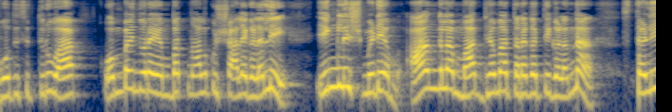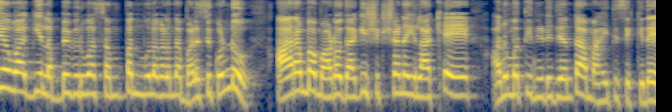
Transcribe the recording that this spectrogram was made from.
ಬೋಧಿಸುತ್ತಿರುವ ಒಂಬೈನೂರ ಎಂಬತ್ನಾಲ್ಕು ಶಾಲೆಗಳಲ್ಲಿ ಇಂಗ್ಲಿಷ್ ಮೀಡಿಯಂ, ಆಂಗ್ಲ ಮಾಧ್ಯಮ ತರಗತಿಗಳನ್ನು ಸ್ಥಳೀಯವಾಗಿ ಲಭ್ಯವಿರುವ ಸಂಪನ್ಮೂಲಗಳನ್ನು ಬಳಸಿಕೊಂಡು ಆರಂಭ ಮಾಡೋದಾಗಿ ಶಿಕ್ಷಣ ಇಲಾಖೆ ಅನುಮತಿ ನೀಡಿದೆ ಅಂತ ಮಾಹಿತಿ ಸಿಕ್ಕಿದೆ.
